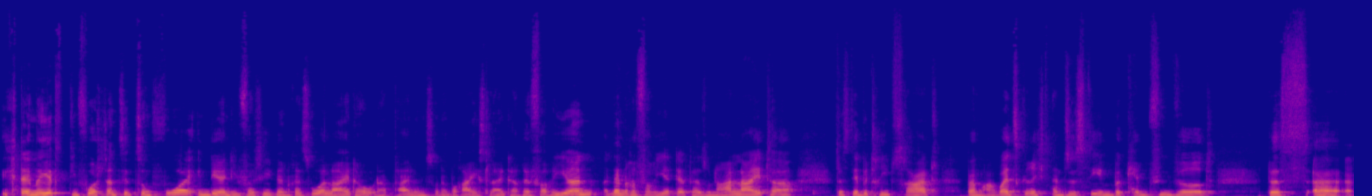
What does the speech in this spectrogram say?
ich stelle mir jetzt die Vorstandssitzung vor, in der die verschiedenen Ressortleiter oder Abteilungs- oder Bereichsleiter referieren, dann referiert der Personalleiter, dass der Betriebsrat beim Arbeitsgericht ein System bekämpfen wird, das äh,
